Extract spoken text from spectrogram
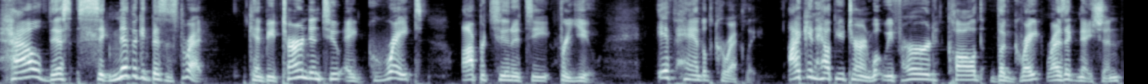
how this significant business threat can be turned into a great opportunity for you if handled correctly. I can help you turn what we've heard called the Great Resignation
